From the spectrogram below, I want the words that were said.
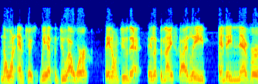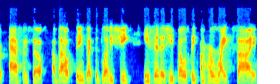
no one enters. We have to do our work. They don't do that. They let the nice guy leave, and they never ask themselves about things like the bloody sheet. He said that she fell asleep on her right side,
